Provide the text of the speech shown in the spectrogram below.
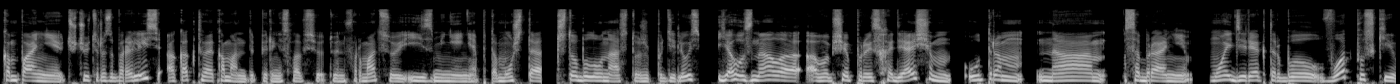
компании, чуть-чуть разобрались, а как твоя команда перенесла всю эту информацию и изменения? Потому что что было у нас, тоже поделюсь. Я узнала о вообще происходящем утром на собрании. Мой директор был в отпуске,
